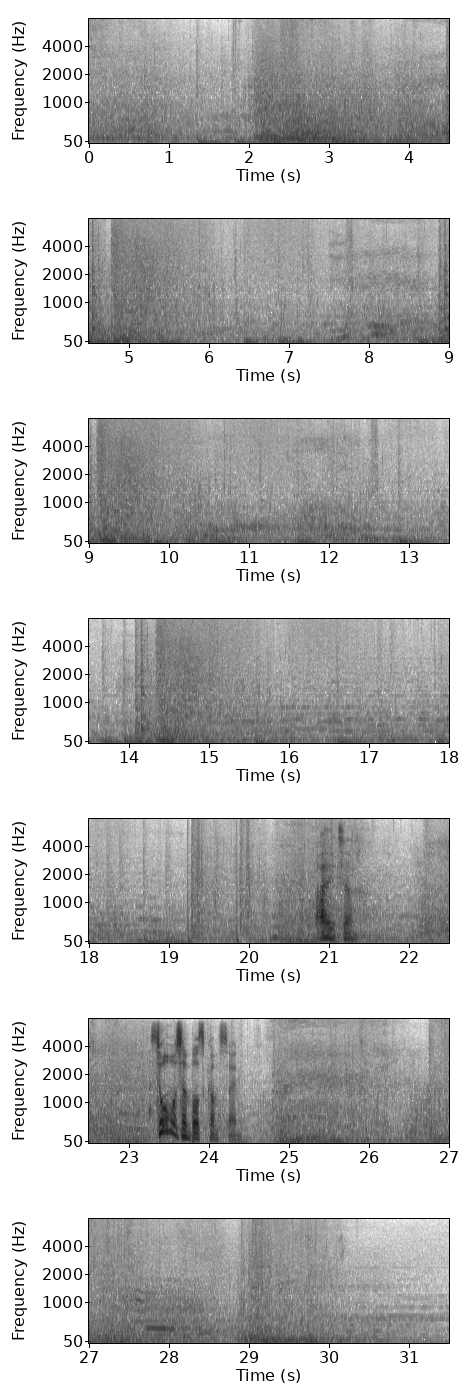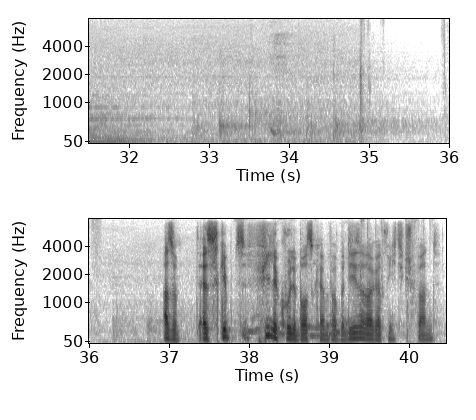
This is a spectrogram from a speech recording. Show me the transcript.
Alter. So muss ein Bosskampf sein. Also, es gibt viele coole Bosskämpfe, aber dieser war gerade richtig spannend.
